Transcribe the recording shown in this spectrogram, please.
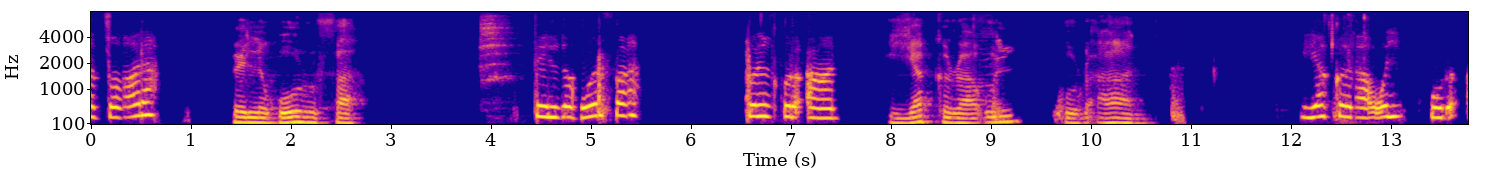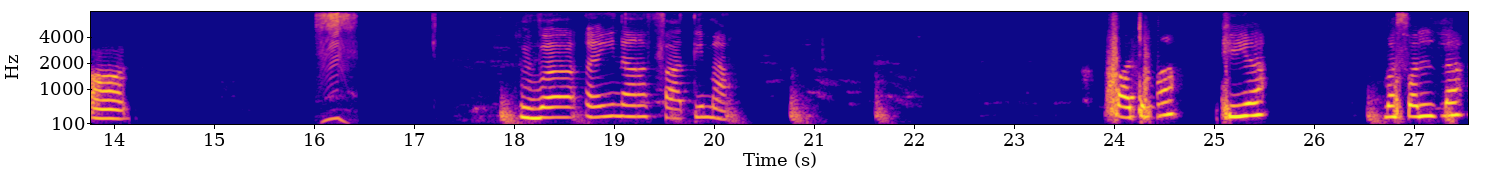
الزهرة. في الغرفة. في الغرفة. بالقرآن يقرأ القرآن. يقرأ القرآن. وأين فاطمة؟ فاطمة هي مصلى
